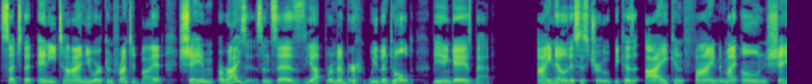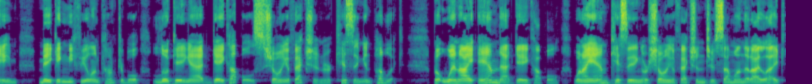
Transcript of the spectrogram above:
such that any time you are confronted by it, shame arises and says, Yep, remember, we've been told being gay is bad. I know this is true because I can find my own shame making me feel uncomfortable looking at gay couples showing affection or kissing in public. But when I am that gay couple, when I am kissing or showing affection to someone that I like,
